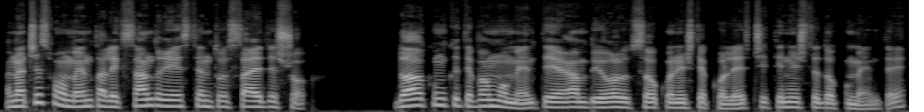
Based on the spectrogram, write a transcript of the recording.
În acest moment, Alexandru este într-o stare de șoc. Doar acum câteva momente era în biroul său cu niște colegi citind niște documente,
